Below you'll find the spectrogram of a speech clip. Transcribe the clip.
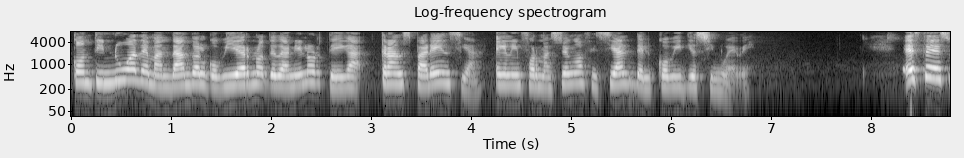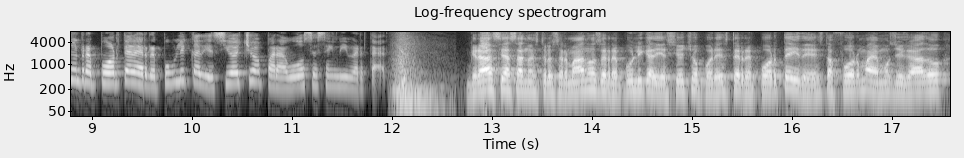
continúa demandando al gobierno de Daniel Ortega transparencia en la información oficial del COVID-19. Este es un reporte de República 18 para Voces en Libertad. Gracias a nuestros hermanos de República 18 por este reporte y de esta forma hemos llegado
